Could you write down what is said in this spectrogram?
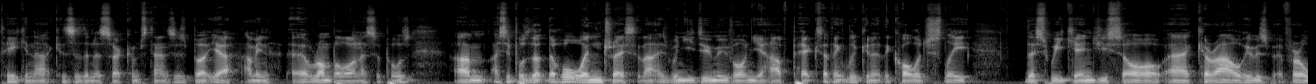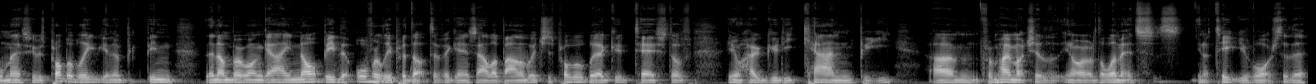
taken that considering the circumstances, but yeah, I mean it'll rumble on, I suppose. Um, I suppose that the whole interest of that is when you do move on, you have picks. I think looking at the college slate this weekend, you saw uh, Corral, who was for Ole Miss, who was probably you know been the number one guy, not be the overly productive against Alabama, which is probably a good test of you know how good he can be. Um, from how much of you know the limited you know tape you've watched of the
